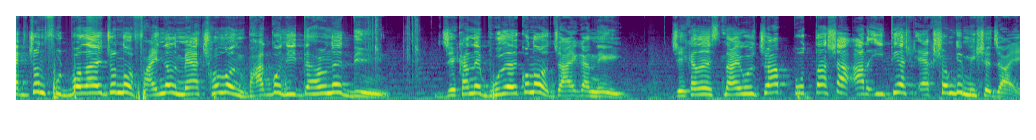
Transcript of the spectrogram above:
একজন ফুটবলারের জন্য ফাইনাল ম্যাচ হলো ভাগ্য নির্ধারণের দিন, যেখানে ভুলের কোনো জায়গা নেই, যেখানে স্নায়ুর চাপ প্রত্যাশা আর ইতিহাস একসঙ্গে মিশে যায়।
